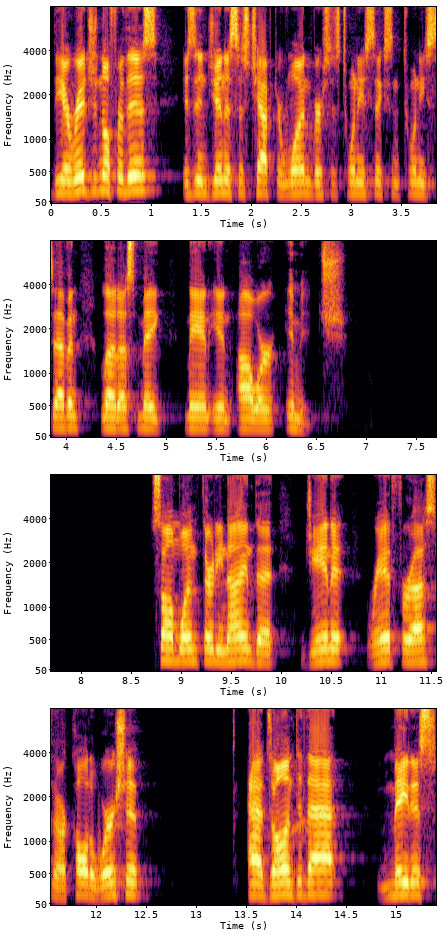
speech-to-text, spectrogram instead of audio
The original for this is in Genesis chapter 1, verses 26 and 27. Let us make man in our image. Psalm 139 that Janet read for us in our call to worship adds on to that, made us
